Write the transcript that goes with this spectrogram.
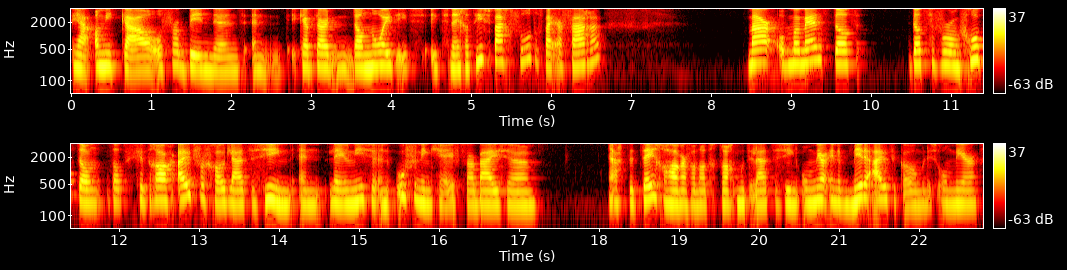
ja, amicaal of verbindend. En ik heb daar dan nooit iets, iets negatiefs bij gevoeld of bij ervaren. Maar op het moment dat, dat ze voor een groep dan dat gedrag uitvergroot laten zien en Leonise een oefening geeft waarbij ze eigenlijk de tegenhanger van dat gedrag moeten laten zien om meer in het midden uit te komen. Dus om meer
